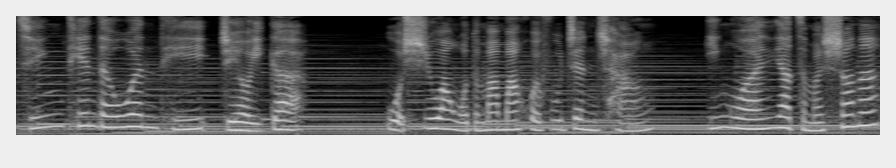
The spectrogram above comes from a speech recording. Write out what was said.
今天的问题只有一个：我希望我的妈妈恢复正常。英文要怎么说呢？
